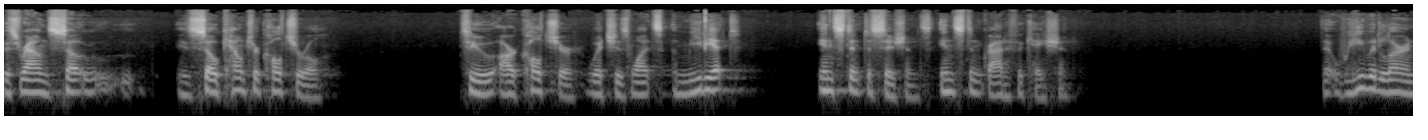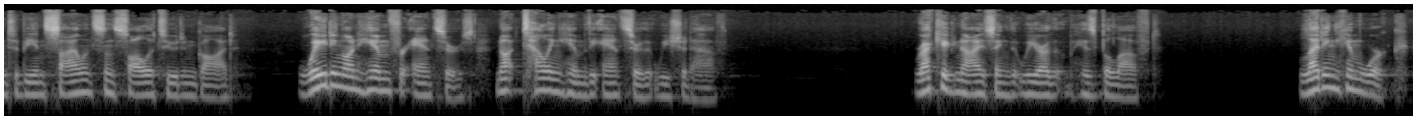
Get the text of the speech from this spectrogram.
This round so, is so countercultural to our culture, which is wants immediate, instant decisions, instant gratification. That we would learn to be in silence and solitude in God waiting on Him for answers, not telling Him the answer that we should have. Recognizing that we are His beloved. Letting Him work,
